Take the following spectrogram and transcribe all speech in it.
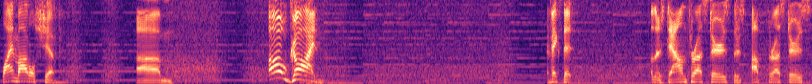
Fly model ship. Um. Oh, God! I fixed it. Oh, there's down thrusters. There's up thrusters.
